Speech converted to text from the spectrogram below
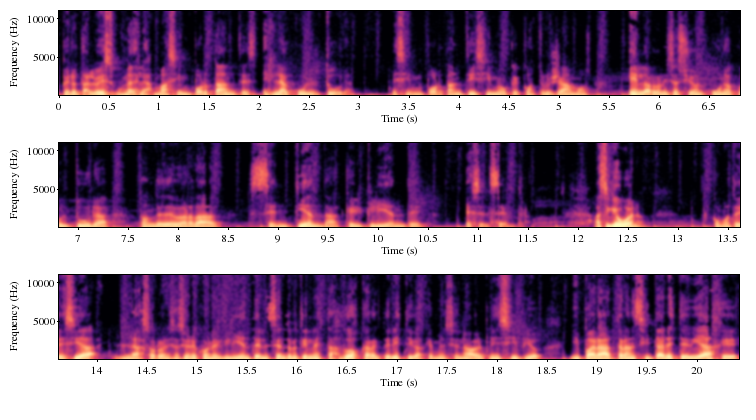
pero tal vez una de las más importantes, es la cultura. Es importantísimo que construyamos en la organización una cultura donde de verdad se entienda que el cliente es el centro. Así que bueno, como te decía, las organizaciones con el cliente en el centro tienen estas dos características que mencionaba al principio y para transitar este viaje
